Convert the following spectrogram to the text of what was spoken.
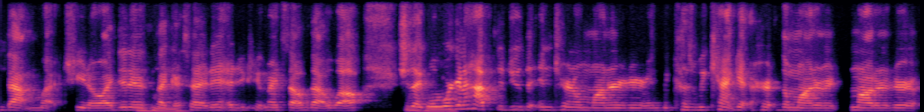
that much you know i didn't mm-hmm. like i mm-hmm. said i didn't educate myself that well she's mm-hmm. like well we're mm-hmm. gonna have to do the internal monitoring because we can't get her the monitor monitor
